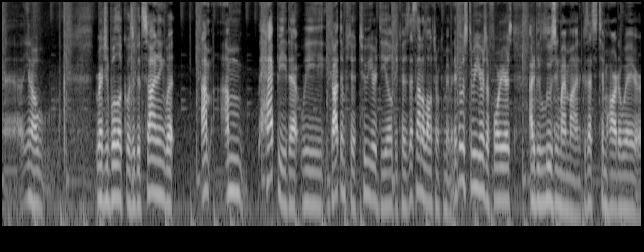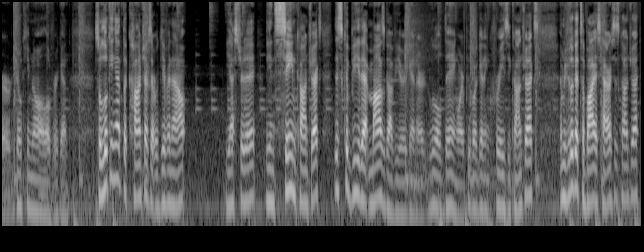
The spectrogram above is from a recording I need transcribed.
uh, you know Reggie Bullock was a good signing, but I'm I'm happy that we got them to a two-year deal because that's not a long-term commitment. If it was three years or four years, I'd be losing my mind because that's Tim Hardaway or Joakim Noah all over again. So looking at the contracts that were given out yesterday, the insane contracts, this could be that Mozgov year again or Luol Deng where people are getting crazy contracts. I mean, if you look at Tobias Harris's contract,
